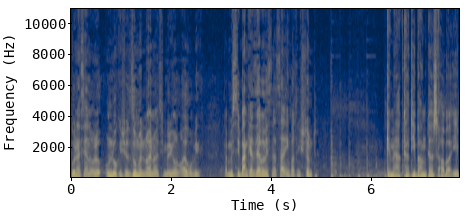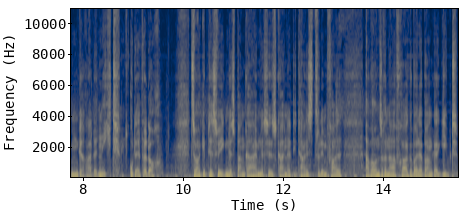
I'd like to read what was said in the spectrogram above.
Gut, das ist ja eine unlogische Summe, 99 Millionen Euro. Wie, da müsste die Bank ja selber wissen, dass da irgendwas nicht stimmt. Gemerkt hat die Bank das aber eben gerade nicht. Oder etwa doch? Zwar gibt es wegen des Bankgeheimnisses keine Details zu dem Fall, aber unsere Nachfrage bei der Bank ergibt,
